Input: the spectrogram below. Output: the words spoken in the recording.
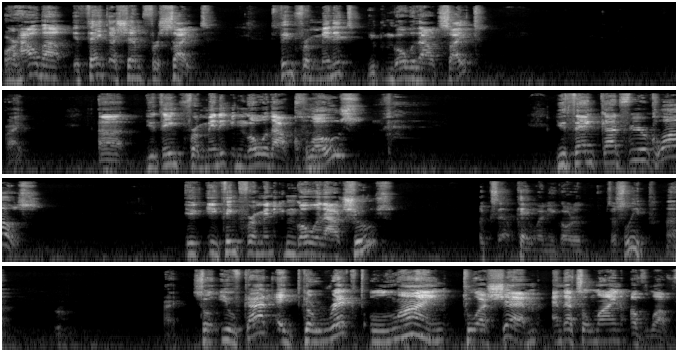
Or how about you thank Hashem for sight? You think for a minute you can go without sight? Right? Uh, you think for a minute you can go without clothes? You thank God for your clothes. You, you think for a minute you can go without shoes? Except, okay, when you go to, to sleep. Huh. So you've got a direct line to Hashem, and that's a line of love.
